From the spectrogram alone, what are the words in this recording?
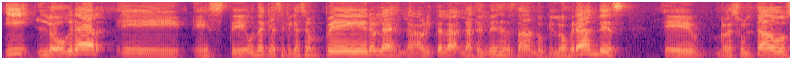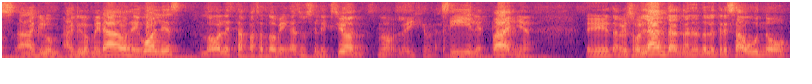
Y lograr eh, este, una clasificación, pero ahorita la, tendencia se está dando que los grandes eh, resultados aglomerados de goles no le están pasando bien a sus selecciones, ¿no? Le dije Brasil, España, eh, tal vez Holanda ganándole 3 a 1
